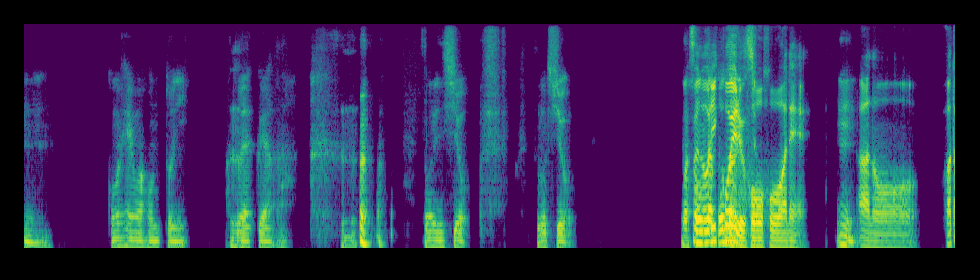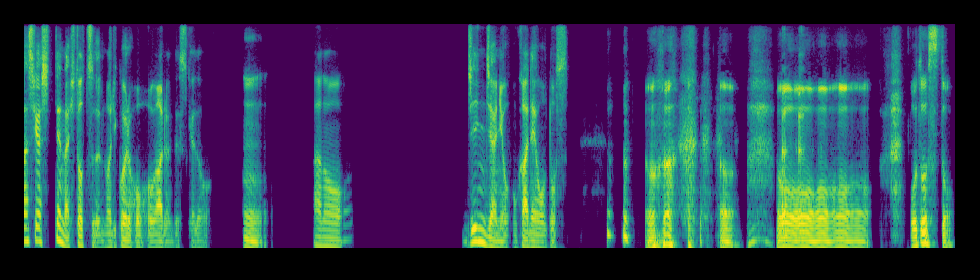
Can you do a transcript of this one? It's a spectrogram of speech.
う。うん。この辺は本当に後役やな。うん それにしよう。そうしよう。まあこれ乗り越える方法。法はね、うん。あのー私が知ってるのは一つ乗り越える方法があるんですけど、うん。あの、神社にお金を落とす。落とすと。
